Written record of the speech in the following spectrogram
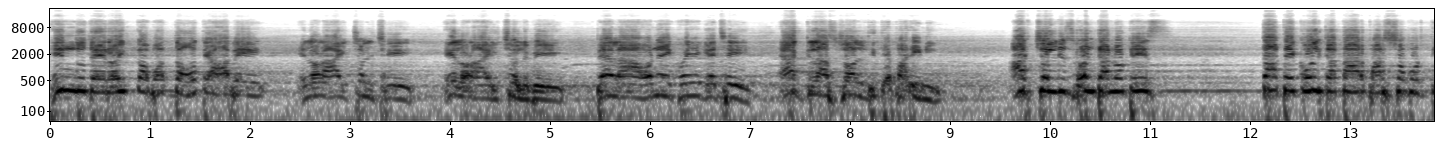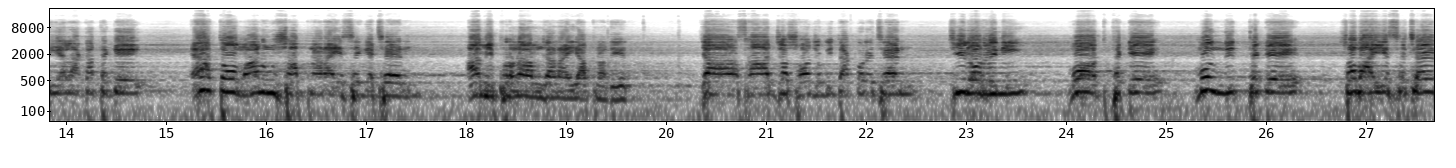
হিন্দুদের ঐক্যবদ্ধ হতে হবে। এ লড়াই চলছে, এ লড়াই চলবে। বেলা অনেক হয়ে গেছে, এক গ্লাস জল দিতে পারিনি। আটচল্লিশ ঘণ্টা নোটিশ তাতে কলকাতার পার্শ্ববর্তী এলাকা থেকে এত মানুষ আপনারা এসে গেছেন। আমি প্রণাম জানাই আপনাদের। যা সাহায্য সহযোগিতা করেছেন চিরঋণী মঠ থেকে, মন্দির থেকে সবাই এসেছেন।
